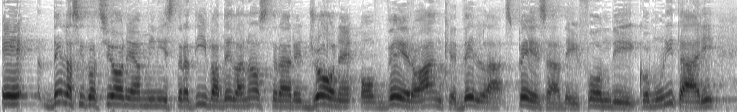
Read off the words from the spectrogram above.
e della situazione amministrativa della nostra regione, ovvero anche della spesa dei fondi comunitari,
